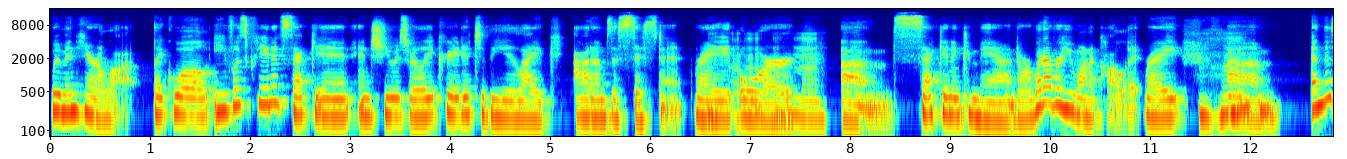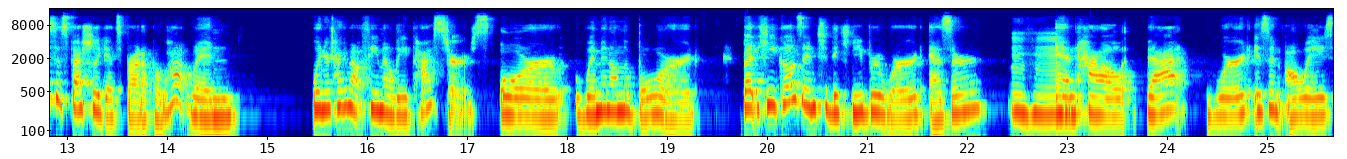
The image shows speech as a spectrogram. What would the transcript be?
women hear a lot. Like, well, Eve was created second, and she was really created to be like Adam's assistant, right? Mhm, Or mhm, um, second in command, or whatever you want to call it, right? mhm. Um, and this especially gets brought up a lot when when you're talking about female lead pastors or women on the board. But he goes into the Hebrew word ezer Mhm. and how that word isn't always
